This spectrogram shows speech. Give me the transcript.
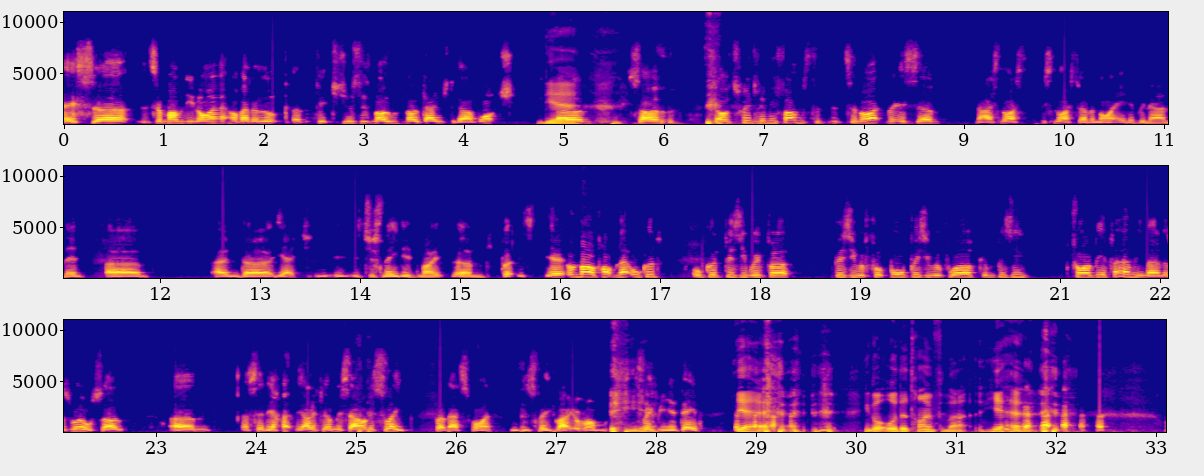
it's uh, it's a Monday night. I've had a look at the fixtures. There's no no games to go and watch. Yeah. Um, so so I'm twiddling my thumbs t- tonight, but it's um, no, it's nice. It's nice to have a night in every now and then. Um, and uh, yeah, it's just needed, mate. Um, but it's yeah, oh, no, apart from that, all good. All good. Busy with uh, busy with football, busy with work, and busy trying to be a family man as well. So um, I said the, the only thing I miss out on is sleep, but that's fine. You can sleep later on. Yeah. Sleep when you're dead. yeah. you got all the time for that. Yeah.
